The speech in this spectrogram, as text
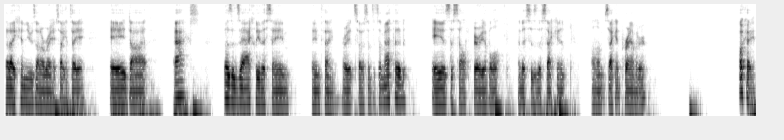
that I can use on array. So I can say a dot x does exactly the same same thing, right? So since it's a method, a is the self variable, and this is the second um, second parameter. Okay,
